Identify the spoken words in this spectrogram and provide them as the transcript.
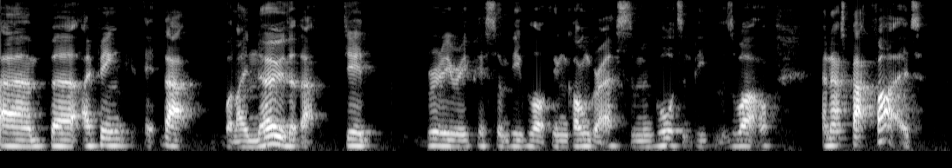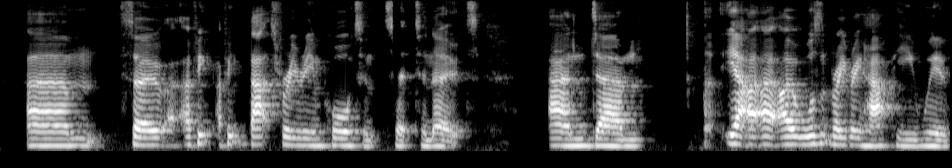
Um, but I think that, well, I know that that did really, really piss some people off in Congress, some important people as well, and that's backfired. Um, so I think I think that's really, really important to, to note. And um, yeah, I, I wasn't very, very happy with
